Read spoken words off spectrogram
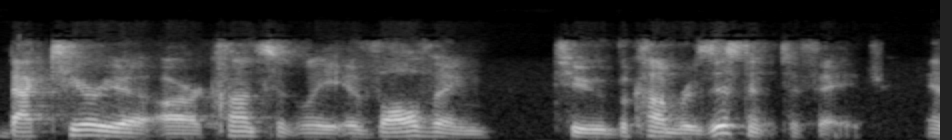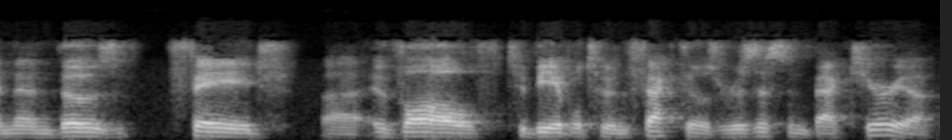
bacteria are constantly evolving to become resistant to phage. And then those phage uh, evolve to be able to infect those resistant bacteria.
